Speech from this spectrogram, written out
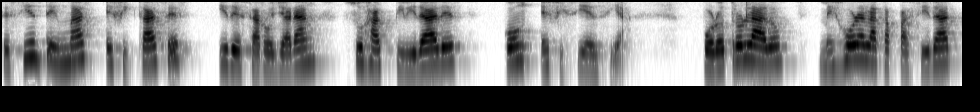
se sienten más eficaces y desarrollarán sus actividades con eficiencia. Por otro lado, mejora la capacidad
